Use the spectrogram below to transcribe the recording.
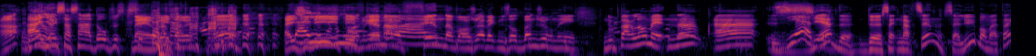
Ah, Aïe, aïe, ça sent dope juste Ben oui, toi. Hein? Hey, Salut, Julie, t'es vraiment fine d'avoir joué avec nous autres. Bonne journée. Nous parlons maintenant à Zied. Zied de Sainte-Martine. Salut, bon matin.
